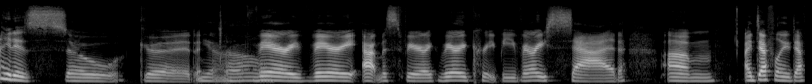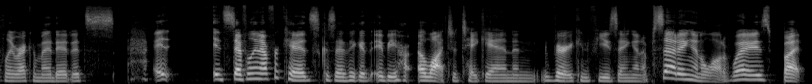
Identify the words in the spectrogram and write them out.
it is so good. Yeah. Very, very atmospheric, very creepy, very sad. Um, I definitely, definitely recommend it. It's it. It's definitely not for kids because I think it, it'd be a lot to take in and very confusing and upsetting in a lot of ways. But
